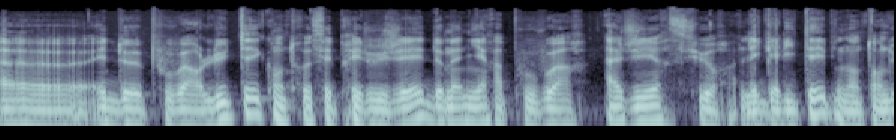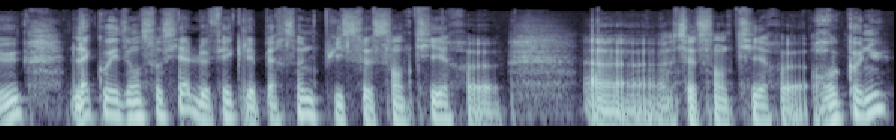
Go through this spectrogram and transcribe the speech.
euh, et de pouvoir lutter contre ces préjugés de manière à pouvoir agir sur l'égalité, bien entendu, la cohésion sociale, le fait que les personnes puissent se sentir euh, euh, se sentir reconnues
